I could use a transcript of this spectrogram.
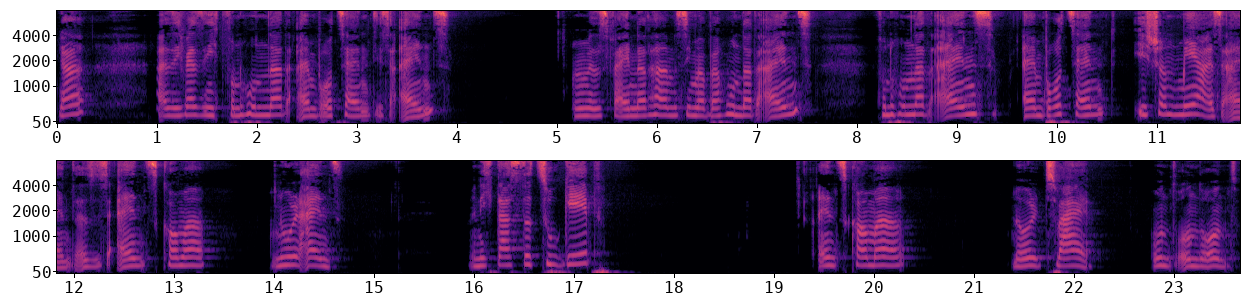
ja, also ich weiß nicht, von 100, ein Prozent ist eins. Wenn wir das verändert haben, sind wir bei 101 von 101, ein Prozent ist schon mehr als eins, also ist 1,01. Wenn ich das dazu gebe, 1,02 und, und, und.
